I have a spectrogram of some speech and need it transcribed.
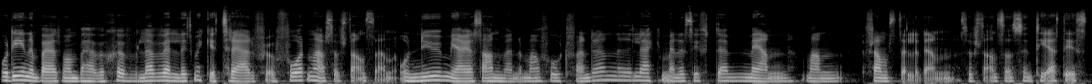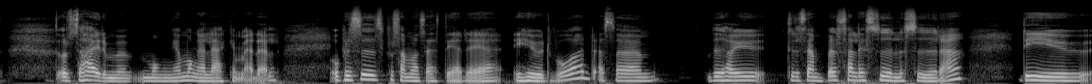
Och det innebär att man behöver skövla väldigt mycket träd för att få den här substansen. Och numera så använder man fortfarande den i läkemedelssyfte men man framställer den substansen syntetiskt. Och så här är det med många, många läkemedel. Och precis på samma sätt är det i hudvård. Alltså, vi har ju till exempel salicylsyra. Det är ju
